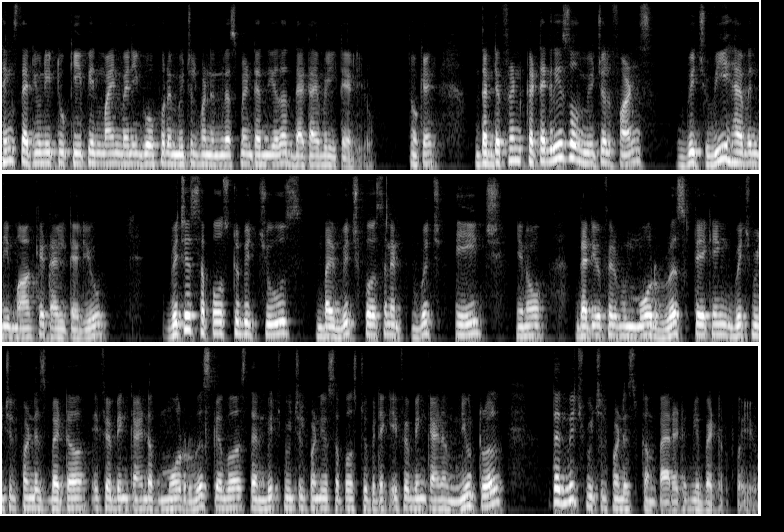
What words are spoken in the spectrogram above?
things that you need to keep in mind when you go for a mutual fund investment and the other that i will tell you. Okay the different categories of mutual funds which we have in the market i'll tell you which is supposed to be choose by which person at which age you know that if you're more risk taking which mutual fund is better. If you're being kind of more risk averse then which mutual fund you're supposed to be taking. If you're being kind of neutral then which mutual fund is comparatively better for you.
